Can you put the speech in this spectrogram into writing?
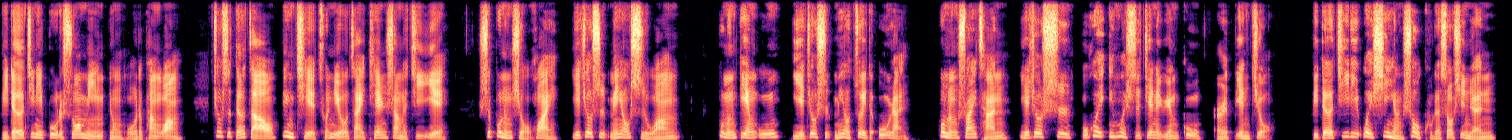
彼得进一步的说明，永活的盼望就是得着并且存留在天上的基业，是不能朽坏，也就是没有死亡；不能玷污，也就是没有罪的污染；不能衰残。也就是不会因为时间的缘故而变旧。彼得激励为信仰受苦的收信人，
